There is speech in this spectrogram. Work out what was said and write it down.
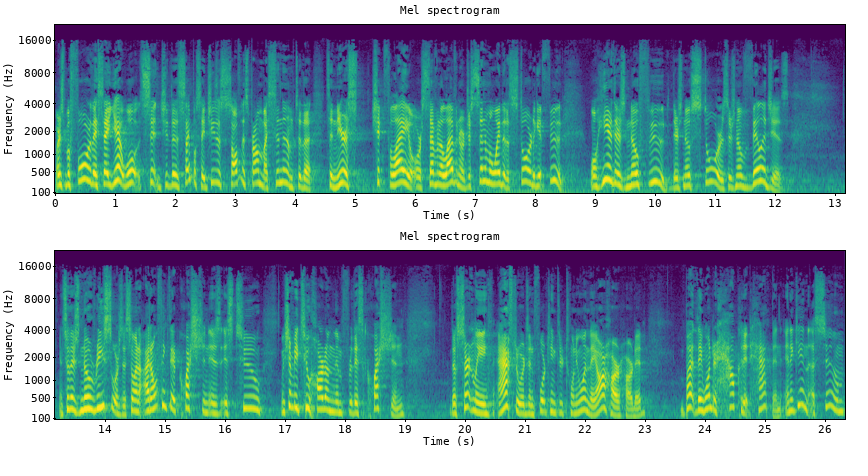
Whereas before they say, yeah, well, the disciples say Jesus solved this problem by sending them to the, to the nearest Chick fil A or 7 Eleven or just send them away to the store to get food. Well, here there's no food, there's no stores, there's no villages. And so there's no resources. So I don't think their question is, is too we shouldn't be too hard on them for this question, though certainly afterwards in 14 through 21, they are hard hearted, but they wonder how could it happen? And again, assume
